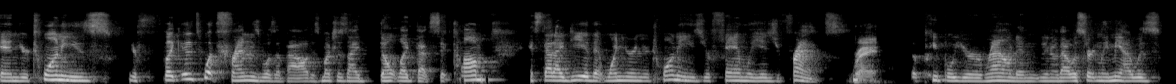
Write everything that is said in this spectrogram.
and your twenties, you're like it's what Friends was about. As much as I don't like that sitcom, it's that idea that when you're in your twenties, your family is your friends Right. the people you're around. And, you know, that was certainly me. I was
